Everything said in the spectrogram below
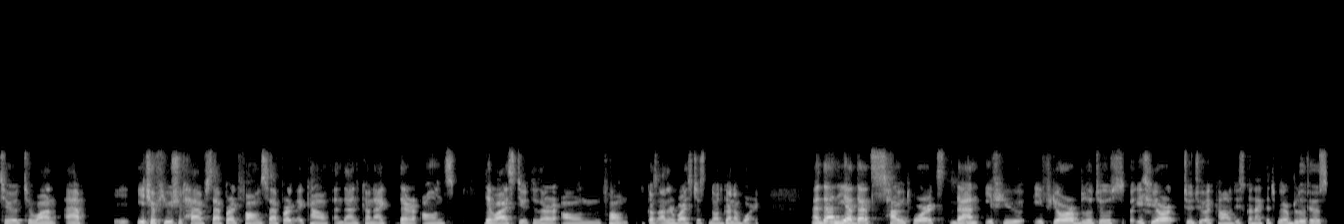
to to one app. Each of you should have separate phone, separate account, and then connect their own device to to their own phone because otherwise, just not gonna work. And then yeah, that's how it works. Then if you if your Bluetooth if your Totwoo account is connected via Bluetooth,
